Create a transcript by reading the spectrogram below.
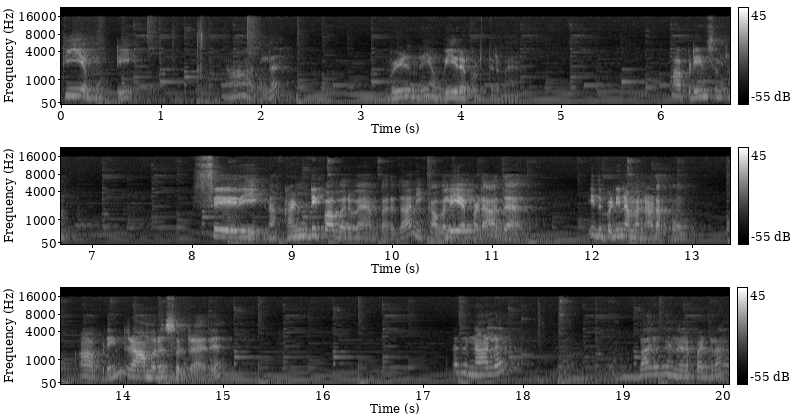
தீயை மூட்டி நான் அதில் விழுந்து என் உயிரை கொடுத்துருவேன் அப்படின்னு சொல்கிறான் சரி நான் கண்டிப்பாக வருவேன் பரதா நீ கவலையே படாத. இது பண்ணி நம்ம நடப்போம் அப்படின்னு ராமரும் சொல்கிறாரு அதனால பரதன் என்ன பண்ணுறான்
